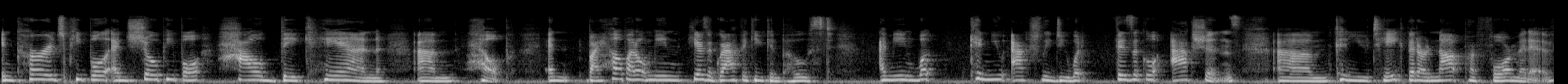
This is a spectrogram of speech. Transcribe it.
encourage people and show people how they can um, help. And by help, I don't mean here's a graphic you can post. I mean, what can you actually do? What physical actions um, can you take that are not performative?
